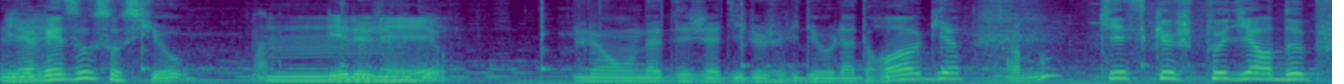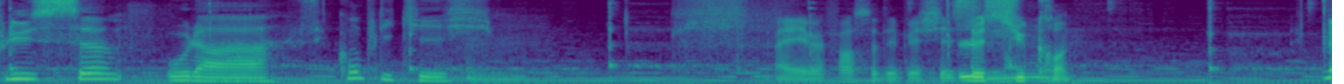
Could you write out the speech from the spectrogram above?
Les et- réseaux sociaux. Voilà, Hmm, et les jeux vidéo. le- on a déjà dit le jeu vidéo, la drogue. Ah bon? Qu'est-ce que je peux dire de plus? Oula, c'est compliqué. Allez, il va falloir se dépêcher. Le sinon- sucre.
